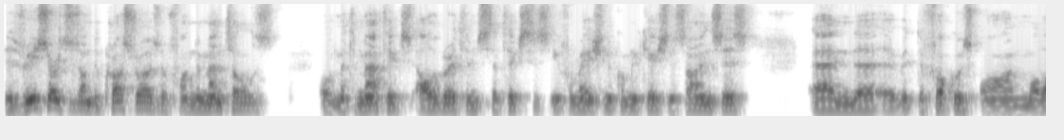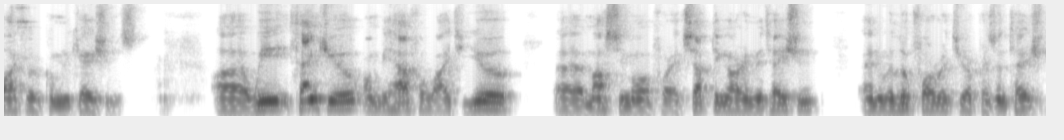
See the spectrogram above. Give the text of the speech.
His research is on the crossroads of fundamentals of mathematics, algorithms, statistics, information and communication sciences, and uh, with the focus on molecular communications. Uh, we thank you on behalf of ITU, uh, Massimo, for accepting our invitation, and we look forward to your presentation.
